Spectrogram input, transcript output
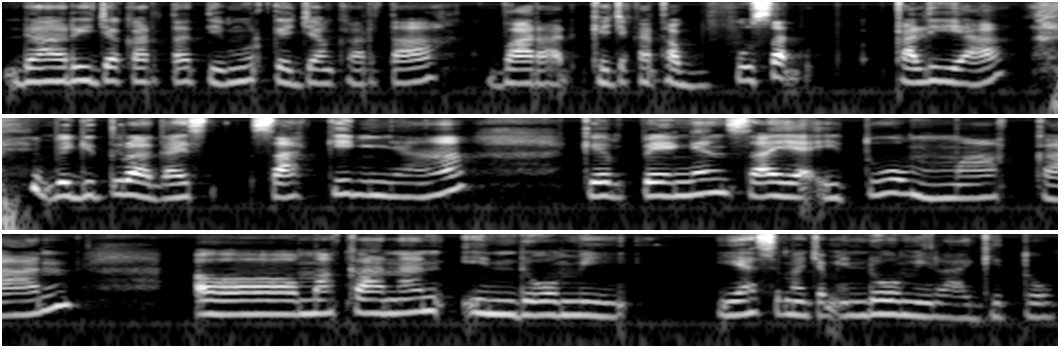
dari Jakarta Timur ke Jakarta Barat, ke Jakarta Pusat kali ya. Begitulah guys, sakingnya kepengen saya itu makan uh, makanan Indomie ya semacam Indomie lah gitu.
